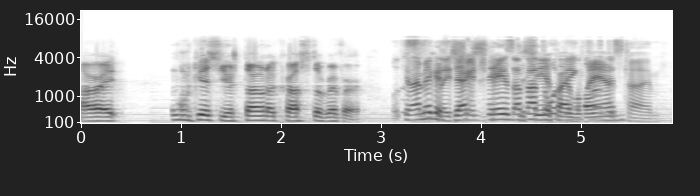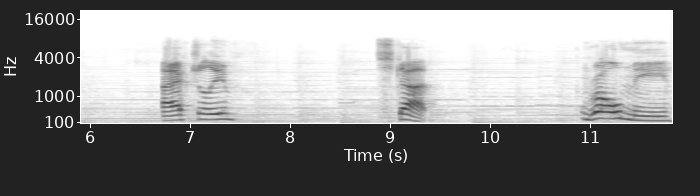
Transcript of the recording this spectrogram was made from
All right, Lucas, you're thrown across the river. Well, Can I make a nice dex change save pace. I'm to not see the if one I being thrown this time. Actually, Scott, roll me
